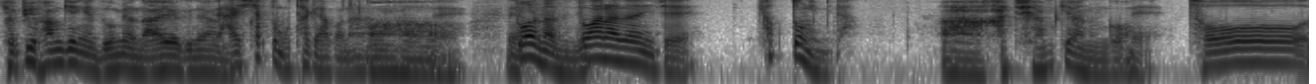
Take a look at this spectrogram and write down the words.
결핍 환경에 놓으면 아예 그냥 아예 시작도 못하게 하거나. 네. 네. 또 하나는요? 또 하나는 이제 협동입니다. 아 같이 함께하는 거. 네. 저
